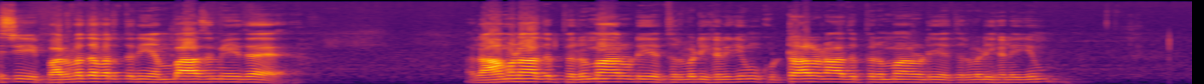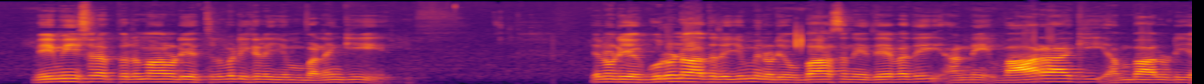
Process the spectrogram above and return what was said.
ஸ்ரீ பர்வதவர்த்தினி அம்பாசமேத ராமநாத பெருமானுடைய திருவடிகளையும் குற்றாலநாத பெருமானுடைய திருவடிகளையும் வீமீஸ்வர பெருமானுடைய திருவடிகளையும் வணங்கி என்னுடைய குருநாதரையும் என்னுடைய உபாசனை தேவதை அன்னை வாராகி அம்பாளுடைய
